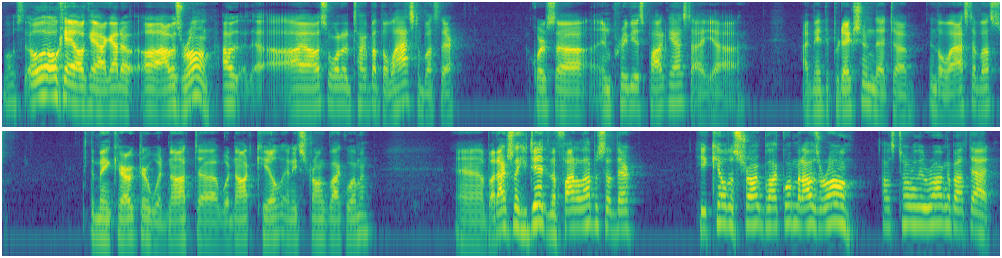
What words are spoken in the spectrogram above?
most. Oh, okay, okay. I gotta. Uh, I was wrong. I, I also wanted to talk about the Last of Us there. Of course, uh, in previous podcast, I uh, I made the prediction that uh, in the Last of Us, the main character would not uh, would not kill any strong black woman. Uh, but actually, he did in the final episode there. He killed a strong black woman. I was wrong. I was totally wrong about that.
